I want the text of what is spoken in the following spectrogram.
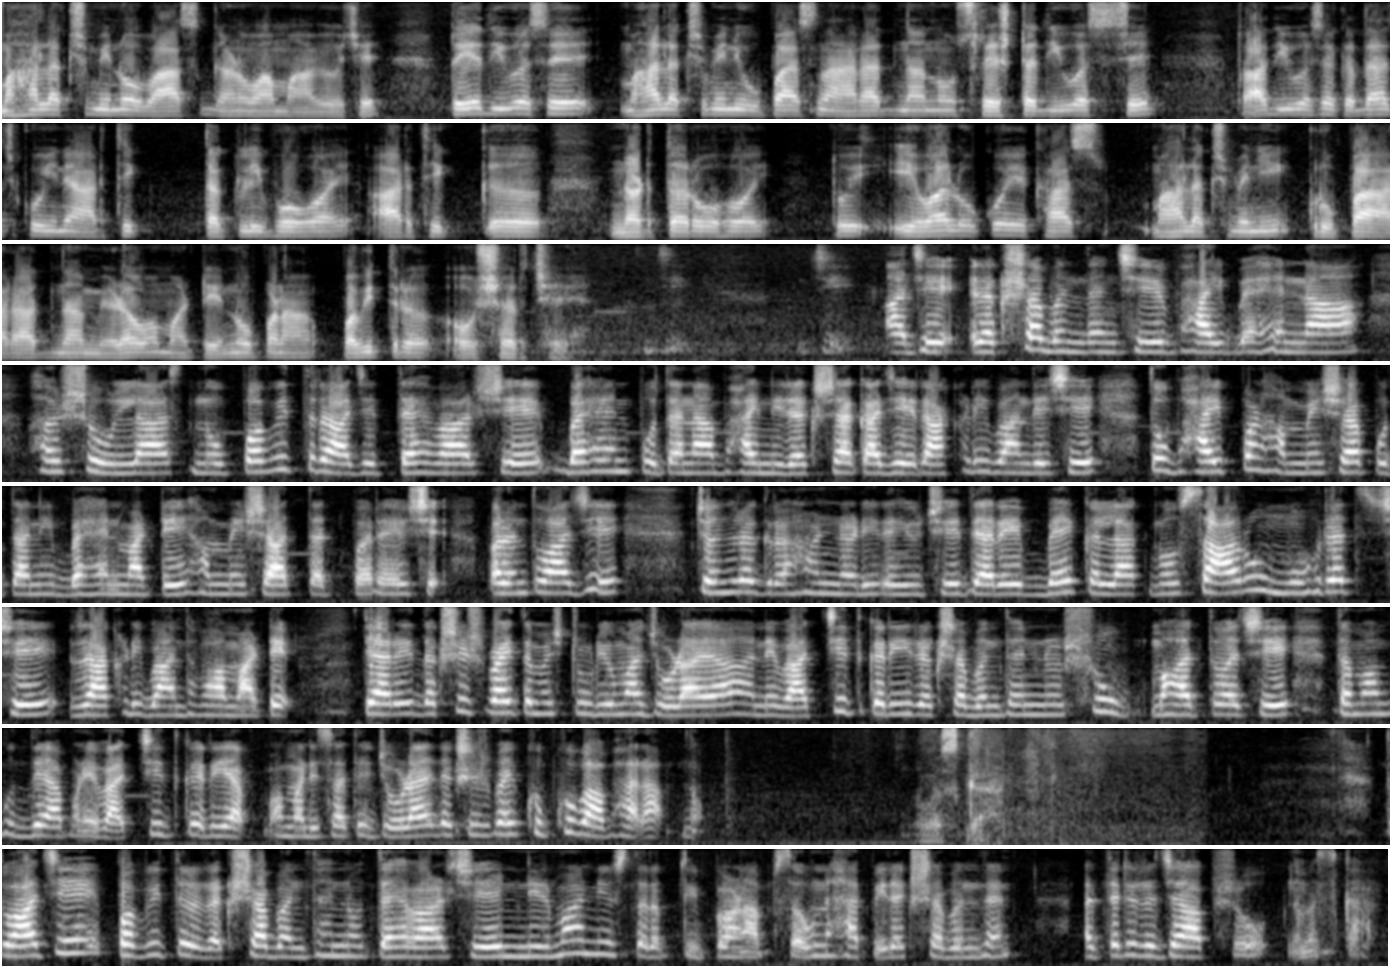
મહાલક્ષ્મીનો વાસ ગણવામાં આવ્યો છે. તો એ દિવસે મહાલક્ષ્મીની ઉપાસના આરાધનાનો શ્રેષ્ઠ દિવસ છે. તો આ દિવસે કદાચ કોઈને આર્થિક તકલીફો હોય, આર્થિક નડતરો હોય તો એવા લોકોએ ખાસ મહાલક્ષ્મીની કૃપા આરાધના મેળવવા માટેનો પણ આ પવિત્ર અવસર છે. આજે રક્ષાબંધન છે ભાઈ બહેનના હર્ષોલ્લાસનો પવિત્ર આજે તહેવાર છે. બહેન પોતાના ભાઈની રક્ષા કાજે રાખડી બાંધે છે. તો ભાઈ પણ હંમેશા પોતાની બહેન માટે હંમેશા તત્પર રહે છે. પરંતુ આજે ચંદ્રગ્રહણ નડી રહ્યું છે, ત્યારે બે કલાકનો સારું મુહૂર્ત છે રાખડી બાંધવા માટે. ત્યારે દક્ષેશભાઈ તમે સ્ટુડિયોમાં જોડાયા અને વાતચીત કરી રક્ષાબંધનનું શું મહત્વ છે તમામ મુદ્દે આપણે વાતચીત કરી આપ અમારી સાથે જોડાયા. દક્ષેશભાઈ ખૂબ ખૂબ આભાર આપનો. નમસ્કાર. તો આજે પવિત્ર રક્ષાબંધનનો તહેવાર છે. નિર્માણ ન્યૂઝ તરફથી પણ આપ સૌને હેપી રક્ષાબંધન. અત્યારે રજા આપશો. નમસ્કાર.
